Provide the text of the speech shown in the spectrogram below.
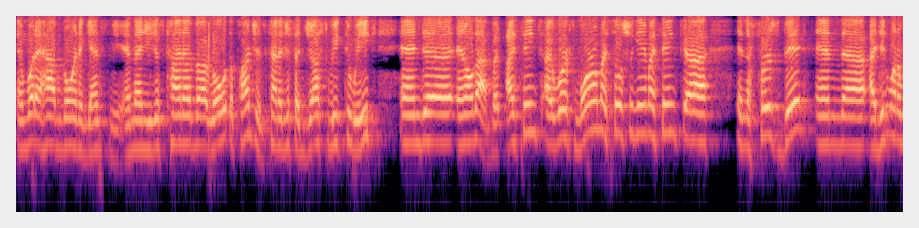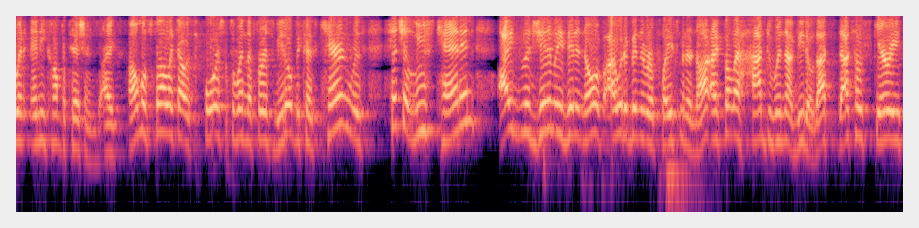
and what I have going against me, and then you just kind of uh, roll with the punches. Kind of just adjust week to week and uh, and all that. But I think I worked more on my social game. I think. Uh, in the first bit, and uh, I didn't want to win any competitions. I almost felt like I was forced to win the first veto because Karen was such a loose cannon. I legitimately didn't know if I would have been the replacement or not. I felt I had to win that veto. That's that's how scary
